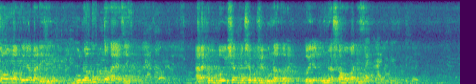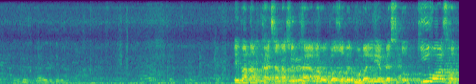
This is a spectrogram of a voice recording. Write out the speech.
তওবা করে বাড়ি যায়, গুণামুক্ত হয়ে যায়। আর এখন বৈশাখ বসে বসে গুণা করে, কইরে গুণা সহ বাড়ি যায়। এই বাদাম খায়, চানাচুর খায়, আবার ওই গজবের মোবাইল নিয়ে ব্যস্ত, কি ওয়াজ হবে?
